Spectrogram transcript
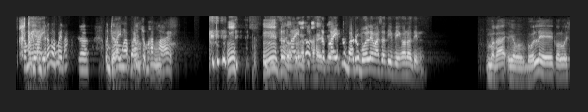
Kamu di penjara ngapain aja? Penjara Setelah itu ngapain? Cuma makan Hmm. naik. Hmm, setelah banget, itu setelah banget. itu baru boleh masuk TV ngono tin. Maka ya boleh kalau wis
